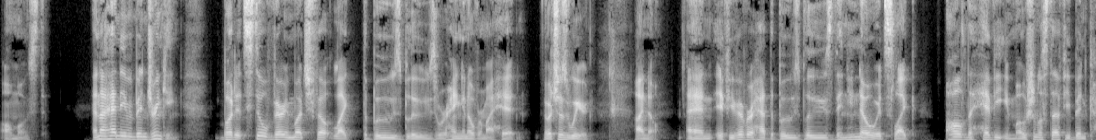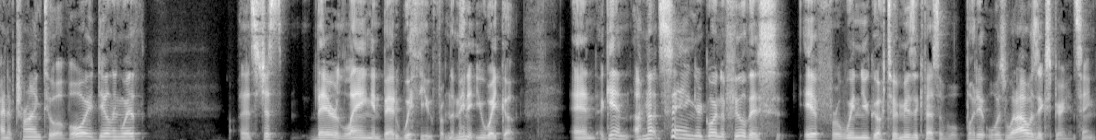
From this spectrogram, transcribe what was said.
almost. And I hadn't even been drinking, but it still very much felt like the booze blues were hanging over my head. which is weird. I know. And if you've ever had the booze blues, then you know it's like all the heavy emotional stuff you've been kind of trying to avoid dealing with. It's just there laying in bed with you from the minute you wake up. And again, I'm not saying you're going to feel this if or when you go to a music festival, but it was what I was experiencing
